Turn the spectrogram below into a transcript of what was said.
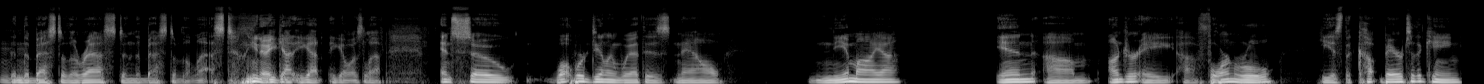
then the best of the rest, and the best of the lest. you know, he got he got he got what's left. And so what we're dealing with is now Nehemiah in um, under a uh, foreign rule. He is the cupbearer to the king,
